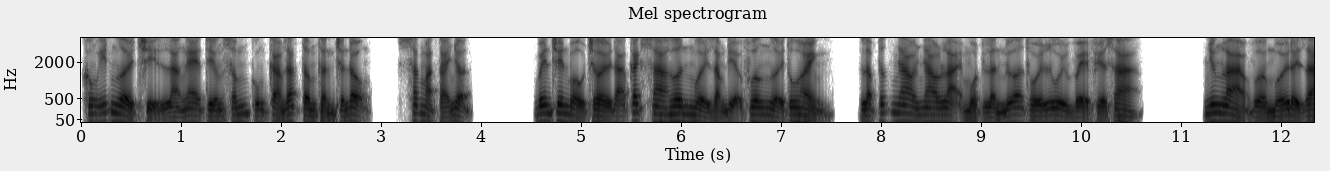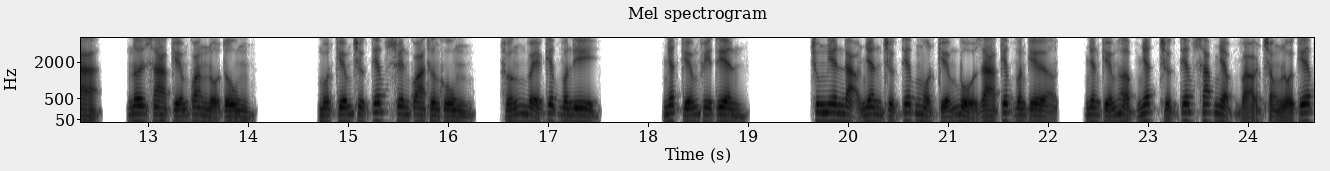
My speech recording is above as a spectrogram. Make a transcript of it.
không ít người chỉ là nghe tiếng sấm cũng cảm giác tâm thần chấn động, sắc mặt tái nhợt. Bên trên bầu trời đã cách xa hơn 10 dặm địa phương người tu hành, lập tức nhao nhao lại một lần nữa thối lui về phía xa. Nhưng là vừa mới đẩy ra, nơi xa kiếm quang nổ tung. Một kiếm trực tiếp xuyên qua thương khung, hướng về kiếp vân đi. Nhất kiếm phi tiên. Trung niên đạo nhân trực tiếp một kiếm bổ ra kiếp vân kia, nhân kiếm hợp nhất trực tiếp sáp nhập vào trong lôi kiếp.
